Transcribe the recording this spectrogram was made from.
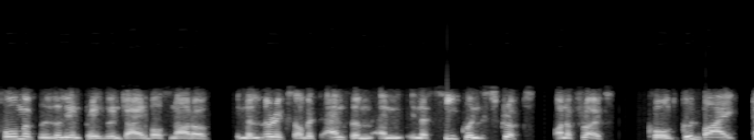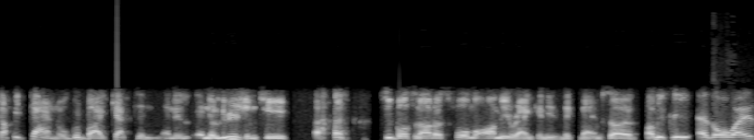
former Brazilian President Jair Bolsonaro in the lyrics of its anthem and in a sequined script on a float called "Goodbye Capitan" or "Goodbye Captain," an, an allusion to uh, to Bolsonaro's former army rank and his nickname. So, obviously, as always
